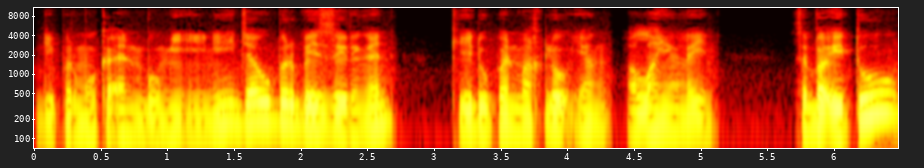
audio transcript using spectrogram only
di permukaan bumi ini jauh berbeza dengan kehidupan makhluk yang Allah yang lain. Sebab itu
